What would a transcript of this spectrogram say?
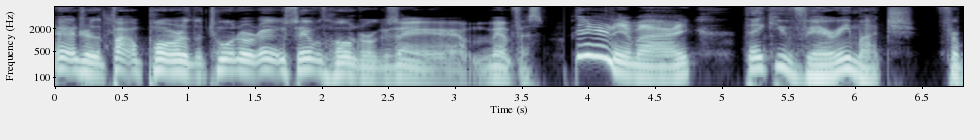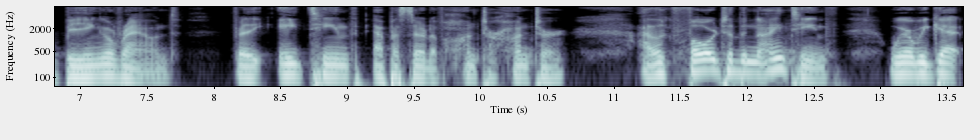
enter the final part of the 287th Hunter exam, Memphis. Anyway, thank you very much for being around for the 18th episode of Hunter Hunter. I look forward to the 19th, where we get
